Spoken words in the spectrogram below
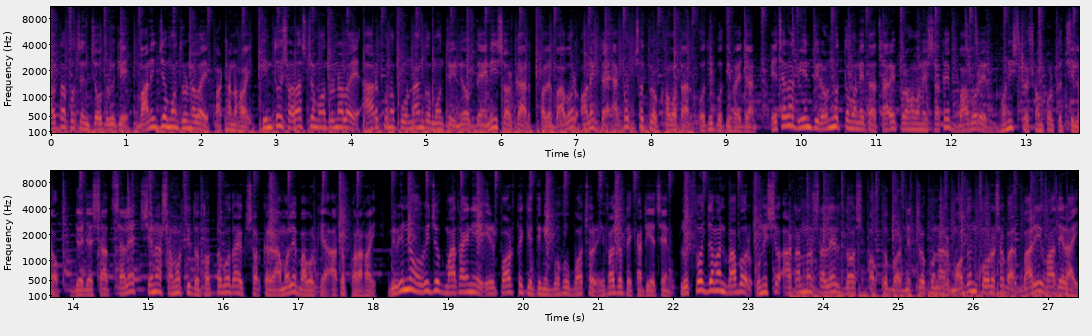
আলতাফ হোসেন চৌধুরীকে বাণিজ্য মন্ত্রণালয়ে পাঠানো হয়। কিন্তু স্বরাষ্ট্র মন্ত্রণালয়ে আর কোনো পূর্ণাঙ্গ মন্ত্রী নিয়োগ দেয়নি সরকার। ফলে বাবর অনেকটা একচ্ছত্র ক্ষমতার অধিপতি হয়ে যান। এছাড়া বিএনপির অন্যতম নেতা তারেক রহমানের সাথে বাবরের ঘনিষ্ঠ সম্পর্ক ছিল। দুই হাজার সাত সালে সেনা সমর্থিত তত্ত্বাবধায়ক সরকারের আমলে বাবরকে আটক করা হয়। বিভিন্ন অভিযোগ মাথায় নিয়ে এরপর থেকে তিনি বহু বছর হেফাজতে কাটিয়েছেন। লুৎফুজ্জামান বাবর উনিশশো আটান্ন সালের দশ অক্টোবর নেত্রকোনার মদন পৌরসভার বাড়ি ভাদেরায়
